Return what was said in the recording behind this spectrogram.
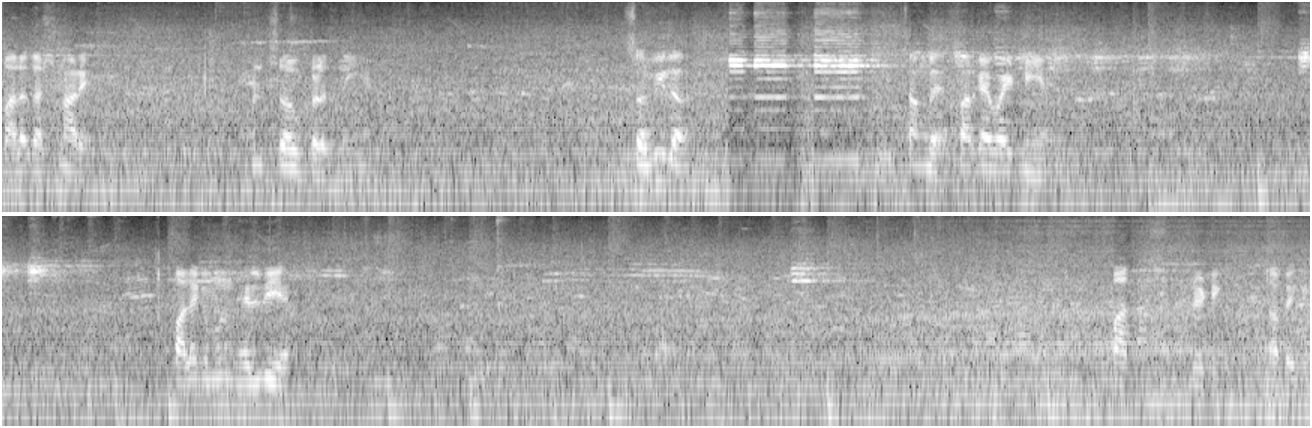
पालक असणार. आहे पण चव कळत नाही आहे चवीला चांगलं आहे. फार काही वाईट नाही आहे पालक म्हणून हेल्दी आहे. पाच रेटिंग त्यापैकी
